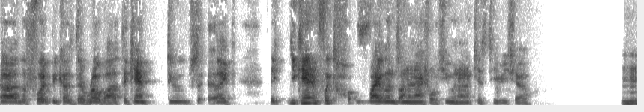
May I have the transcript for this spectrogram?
uh, the foot because they're robots. They can't do like they, you can't inflict violence on an actual human on a kids TV show. Mm-hmm.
